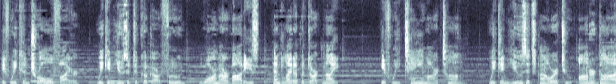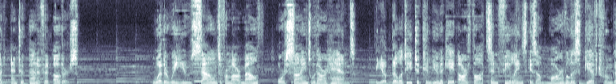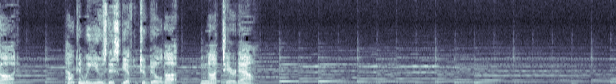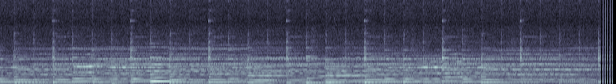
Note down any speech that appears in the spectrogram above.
If we control fire, we can use it to cook our food, warm our bodies, and light up a dark night. If we tame our tongue, we can use its power to honor God and to benefit others. Whether we use sounds from our mouth or signs with our hands, the ability to communicate our thoughts and feelings is a marvelous gift from God. How can we use this gift to build up, not tear down?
